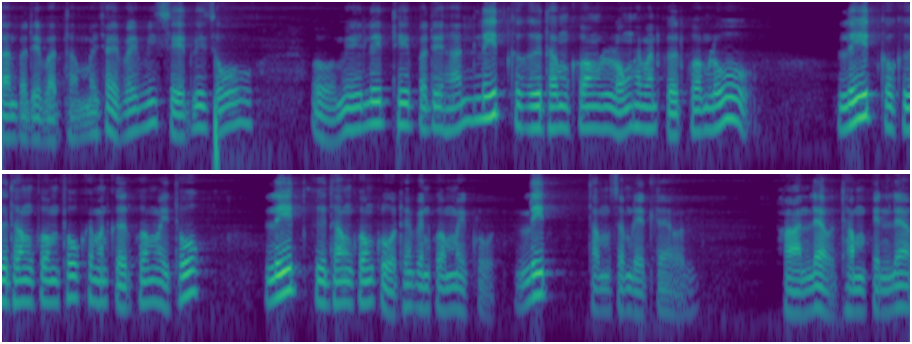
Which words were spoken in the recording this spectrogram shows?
การปฏิบัติธรรมไม่ใช่ไปวิเศษวิโสโอ้มีฤทธิ์ที่ปฏิหารฤทธิ์ก็คือทำความหลงให้มันเกิดความรู้ฤทธิ์ก็คือทำความทุกข์ให้มันเกิดความไม่ทุกข์ฤทธิ์คือทำความโกรธให้เป็นความไม่โกรธฤทธิ์ ทำสำเร็จแล้ว ผ่านแล้วทำเป็นแล้ว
